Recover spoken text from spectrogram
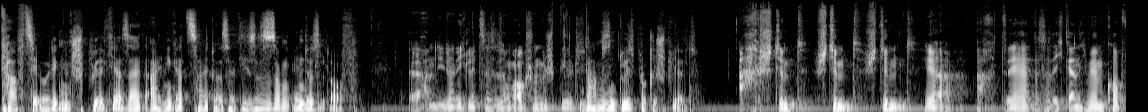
KfC Uerdingen spielt ja seit einiger Zeit oder seit dieser Saison in Düsseldorf. Äh, haben die da nicht letzte Saison auch schon gespielt? Da haben sie in Duisburg gespielt. Ach, stimmt, stimmt, stimmt. Ja, ach, ja, das hatte ich gar nicht mehr im Kopf.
